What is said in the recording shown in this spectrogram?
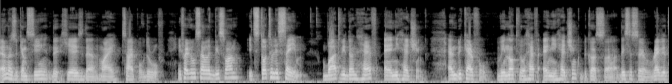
and as you can see the, here is the my type of the roof if I will select this one it's totally same but we don't have any hatching and be careful we not will have any hatching because uh, this is a Revit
